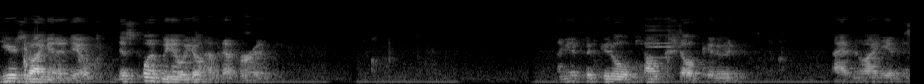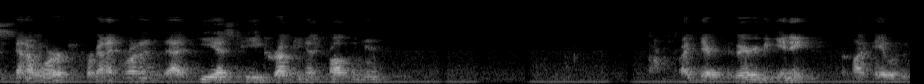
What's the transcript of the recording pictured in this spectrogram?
Here's what I'm gonna do. At this point, we know we don't have enough room. I'm gonna put good old calc shellcode. I have no idea if this is gonna work. We're gonna run into that ESP corrupting us problem again. Right there, at the very beginning of my payload.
